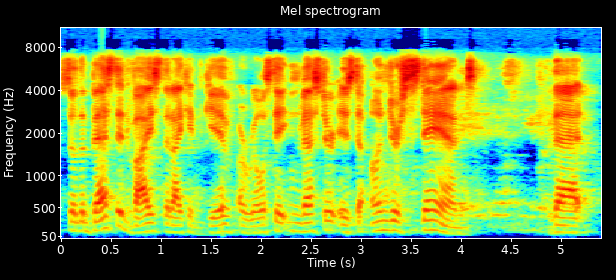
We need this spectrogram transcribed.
So the best advice that I could give a real estate investor is to understand that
